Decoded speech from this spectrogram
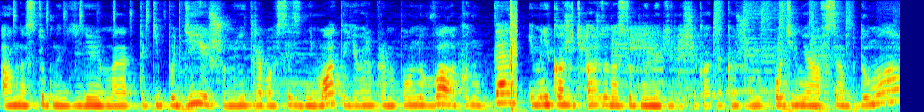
а в наступній неділі в мене такі події, що мені треба все знімати. Я вже прям планувала контент, і мені кажуть, аж до наступної неділі чекати. Кажу, потім я все обдумала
